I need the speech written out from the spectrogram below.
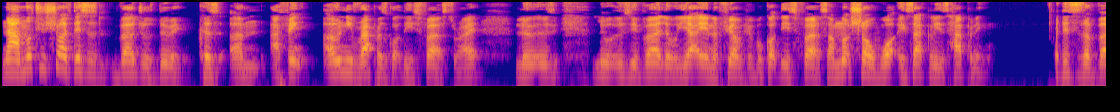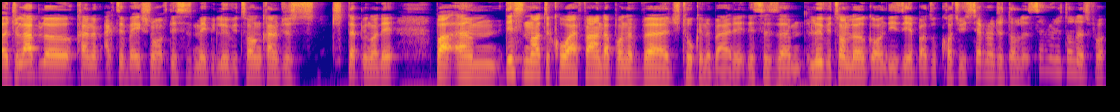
Now I'm not too sure if this is Virgil's doing because um I think only rappers got these first, right? Lil Uzi, Lil Uzi Vert, Lil Yachty, and a few other people got these first. I'm not sure what exactly is happening this is a Virgil Abloh kind of activation or if this is maybe Louis Vuitton kind of just stepping on it. But um, this is an article I found up on the Verge talking about it. This is um, Louis Vuitton logo on these earbuds will cost you seven hundred dollars. Seven hundred dollars for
